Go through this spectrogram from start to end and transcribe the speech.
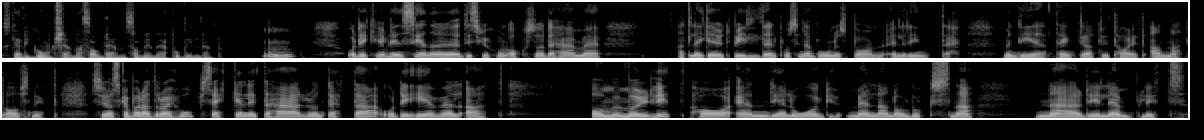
ska det godkännas av den som är med på bilden. Mm. Och det kan ju bli en senare diskussion också, det här med att lägga ut bilder på sina bonusbarn eller inte. Men det tänkte jag att vi tar i ett annat avsnitt. Så jag ska bara dra ihop säcken lite här runt detta och det är väl att om möjligt ha en dialog mellan de vuxna när det är lämpligt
